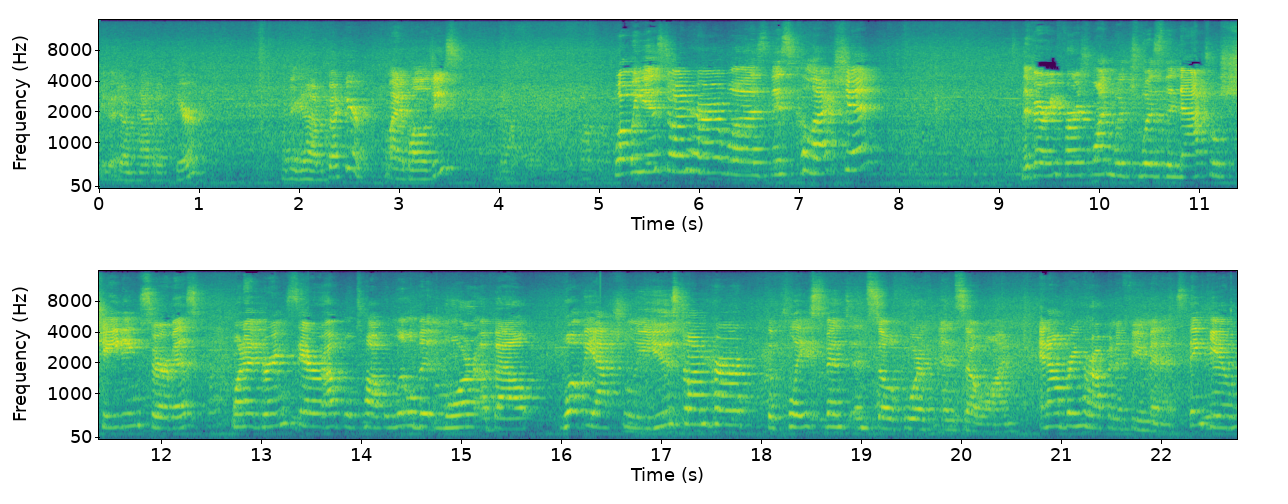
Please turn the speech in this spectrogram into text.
maybe I don't have it up here. I think I have it back here. My apologies. What we used on her was this collection. The very first one, which was the natural shading service. When I bring Sarah up, we'll talk a little bit more about what we actually used on her, the placements, and so forth and so on. And I'll bring her up in a few minutes. Thank you.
